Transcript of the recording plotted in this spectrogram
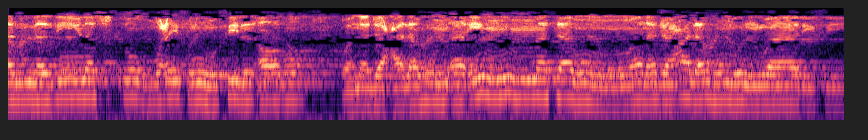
على الذين استضعفوا في الأرض ونجعلهم أئمة ونجعلهم الوارثين.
